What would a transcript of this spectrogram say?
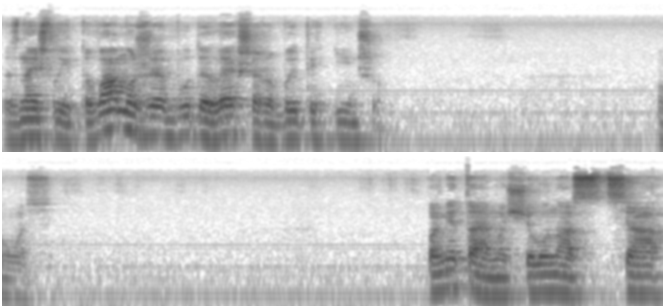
знайшли, то вам вже буде легше робити іншу. Ось. Пам'ятаємо, що у нас ця,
